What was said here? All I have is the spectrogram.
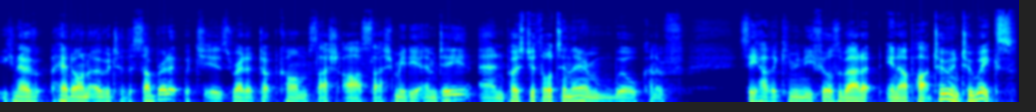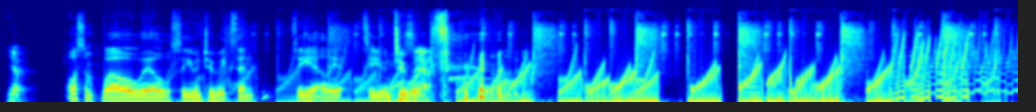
you can have, head on over to the subreddit, which is reddit.com slash r slash mediamd, and post your thoughts in there, and we'll kind of see how the community feels about it in our part two in two weeks. Yep. Awesome. Well, we'll see you in two weeks then. See you, Elliot. See you in two weeks.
